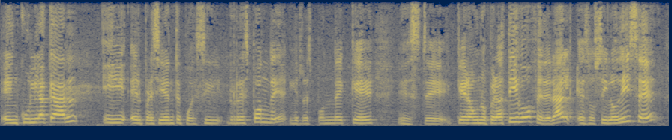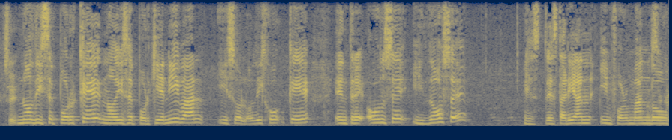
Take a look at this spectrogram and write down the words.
en Culiacán y el presidente pues sí responde y responde que este que era un operativo federal eso sí lo dice Sí. no dice por qué no dice por quién iban y solo dijo que entre 11 y 12 este, estarían informando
